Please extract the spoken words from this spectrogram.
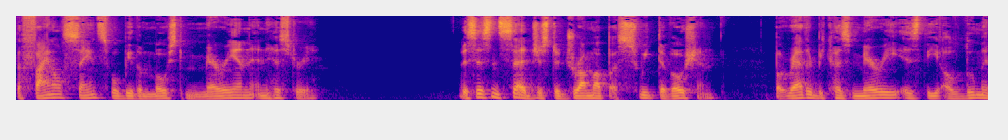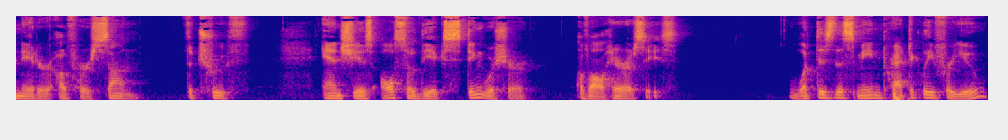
The final saints will be the most Marian in history. This isn't said just to drum up a sweet devotion, but rather because Mary is the illuminator of her Son, the truth, and she is also the extinguisher of all heresies. What does this mean practically for you?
